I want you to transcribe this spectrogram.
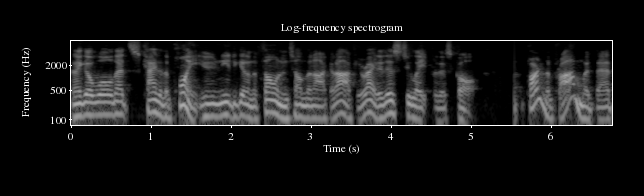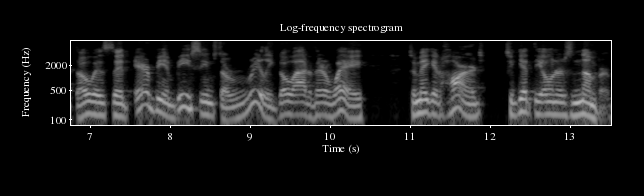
And I go, well, that's kind of the point. You need to get on the phone and tell them to knock it off. You're right, it is too late for this call. Part of the problem with that, though, is that Airbnb seems to really go out of their way to make it hard to get the owner's number.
